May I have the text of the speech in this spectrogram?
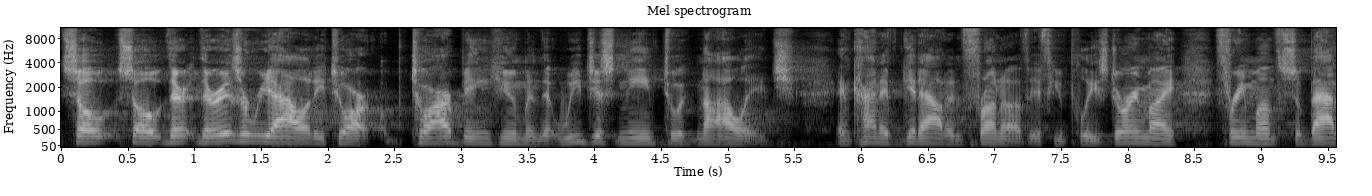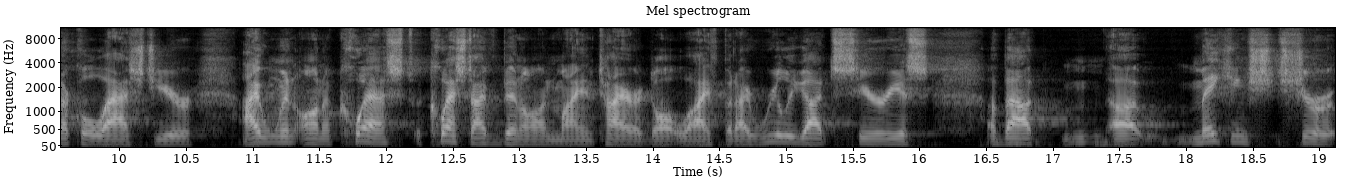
So, so there, there is a reality to our, to our being human that we just need to acknowledge and kind of get out in front of, if you please. During my three month sabbatical last year, I went on a quest, a quest I've been on my entire adult life, but I really got serious about uh, making sure,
